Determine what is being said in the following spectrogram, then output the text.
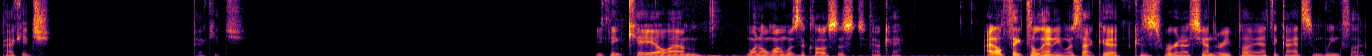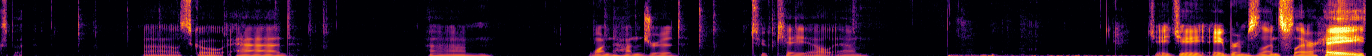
Package. Package. You think KLM 101 was the closest? Okay. I don't think the landing was that good because we're going to see on the replay. I think I had some wing flex, but uh, let's go add um, 100 to KLM. JJ Abrams lens flare. Hey,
